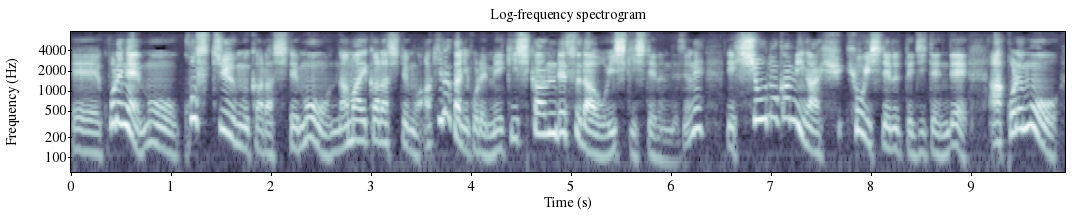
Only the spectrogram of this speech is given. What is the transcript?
えー、これね、もうコスチュームからしても、名前からしても、明らかにこれメキシカンレスラーを意識してるんですよね。で、飛翔の神が憑依してるって時点で、あ、これもう、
